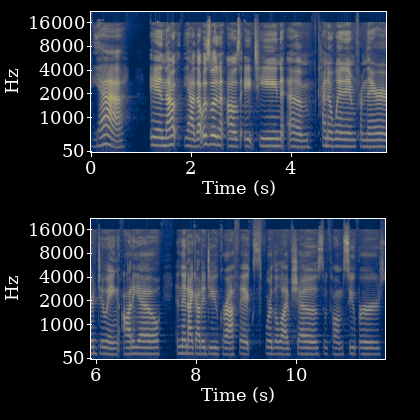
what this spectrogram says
Yeah, and that yeah that was when i was 18 um, kind of went in from there doing audio and then i got to do graphics for the live shows. We call them supers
